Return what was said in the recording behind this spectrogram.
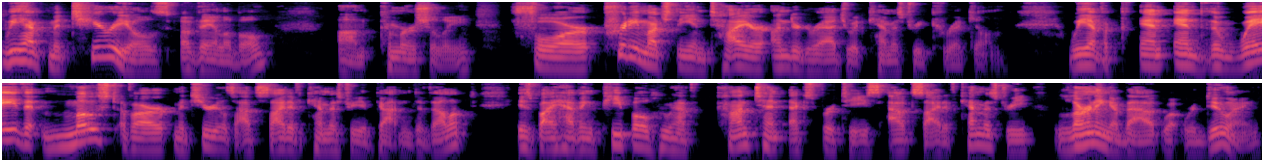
we have materials available um, commercially for pretty much the entire undergraduate chemistry curriculum. We have a, and and the way that most of our materials outside of chemistry have gotten developed is by having people who have content expertise outside of chemistry learning about what we're doing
